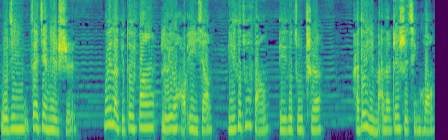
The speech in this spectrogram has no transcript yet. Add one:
如今再见面时，为了给对方留有好印象，一个租房，一个租车。还都隐瞒了真实情况。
